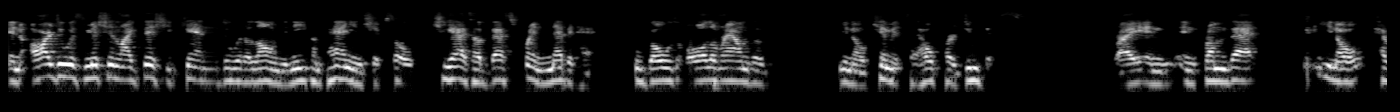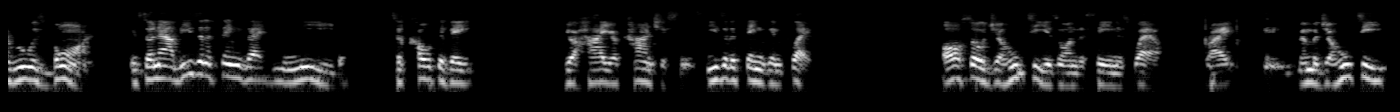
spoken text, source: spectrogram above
An arduous mission like this, you can't do it alone. You need companionship. So she has her best friend, Nebuchadnezzar, who goes all around the, you know, Kemet to help her do this. Right. And, and from that, you know, Heru is born. And so now these are the things that you need to cultivate your higher consciousness. These are the things in play. Also, Jehuti is on the scene as well, right? Remember, Jehuti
